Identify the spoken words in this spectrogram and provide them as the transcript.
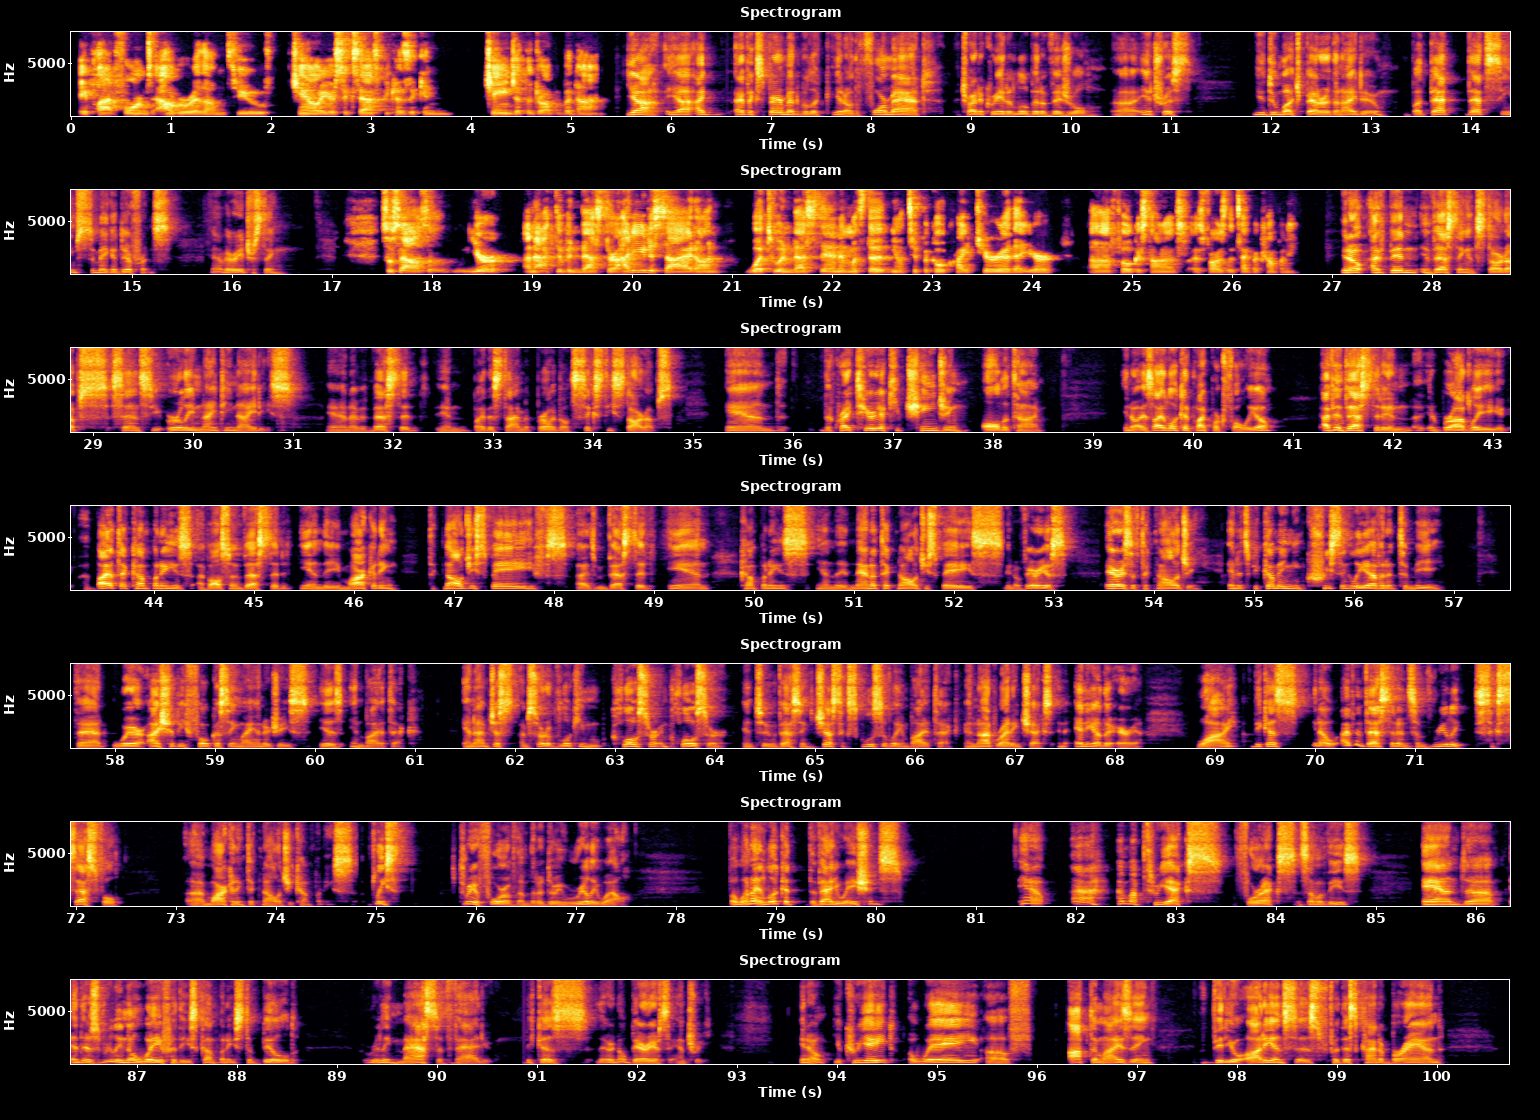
a platform's algorithm to channel your success because it can change at the drop of a dime. Yeah, yeah. I, I've experimented with, you know, the format, try to create a little bit of visual uh, interest. You do much better than I do, but that that seems to make a difference. Yeah, very interesting. So Sal, so you're an active investor. How do you decide on what to invest in, and what's the you know typical criteria that you're uh, focused on as, as far as the type of company? You know, I've been investing in startups since the early 1990s, and I've invested in by this time probably about 60 startups, and the criteria keep changing all the time. You know, as I look at my portfolio, I've invested in, uh, in broadly uh, biotech companies. I've also invested in the marketing technology space. I've invested in companies in the nanotechnology space, you know, various areas of technology. And it's becoming increasingly evident to me that where I should be focusing my energies is in biotech. And I'm just, I'm sort of looking closer and closer into investing just exclusively in biotech and not writing checks in any other area. Why? Because, you know, I've invested in some really successful uh, marketing technology companies, at least three or four of them that are doing really well. But when I look at the valuations, you know, ah, I'm up 3x, 4x in some of these. And, uh, and there's really no way for these companies to build really massive value because there are no barriers to entry. You know, you create a way of optimizing video audiences for this kind of brand.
